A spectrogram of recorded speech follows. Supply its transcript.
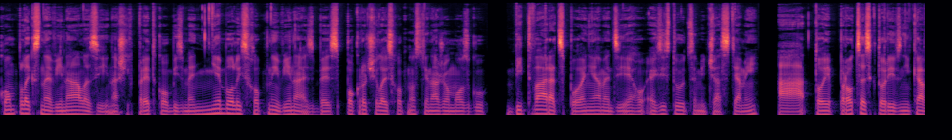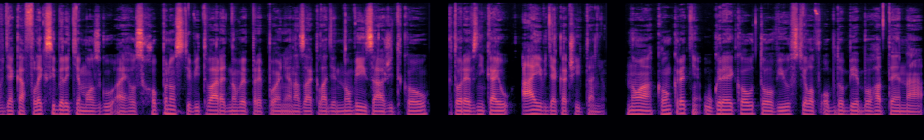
komplexné vynálezy našich predkov by sme neboli schopní vynájsť bez pokročilej schopnosti nášho mozgu vytvárať spojenia medzi jeho existujúcimi časťami a to je proces, ktorý vzniká vďaka flexibilite mozgu a jeho schopnosti vytvárať nové prepojenia na základe nových zážitkov, ktoré vznikajú aj vďaka čítaniu. No a konkrétne u Grékov to vyústilo v obdobie bohaté na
